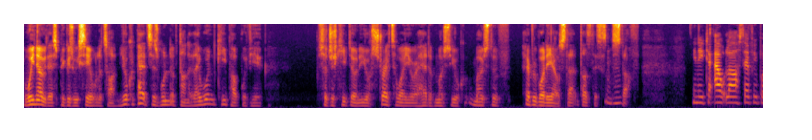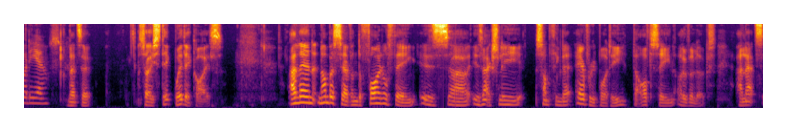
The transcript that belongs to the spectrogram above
We know this because we see it all the time. Your competitors wouldn't have done it. They wouldn't keep up with you. So just keep doing it. You're straight away. You're ahead of most of your most of everybody else that does this stuff. You need to outlast everybody else. That's it. So stick with it, guys. And then number seven, the final thing is uh, is actually something that everybody that I've seen overlooks, and that's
